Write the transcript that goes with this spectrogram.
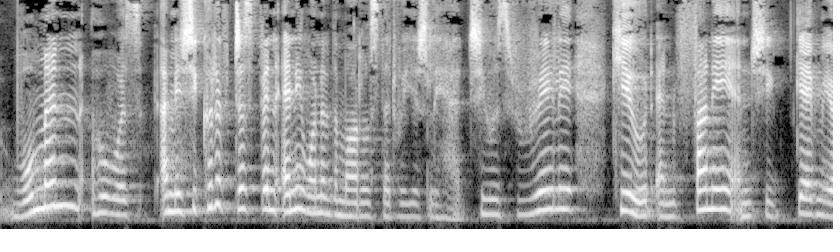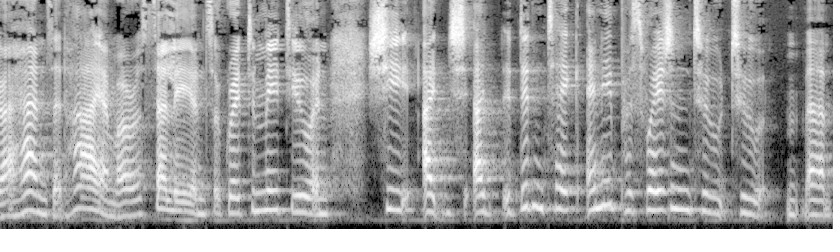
woman who was, I mean, she could have just been any one of the models that we usually had. She was really cute and funny and she gave me her hand and said, hi, I'm Araceli and so great to meet you. And she, I, she, I it didn't take any persuasion to, to, um,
